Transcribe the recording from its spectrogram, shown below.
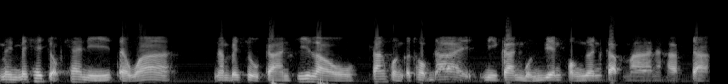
ไม่ไม่ใช่จบแค่นี้ แต่ว่านำไปสู่การที่เราสร้างผลกระทบได้ มีการหมุนเวียนของเงินกลับมานะครับ จาก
